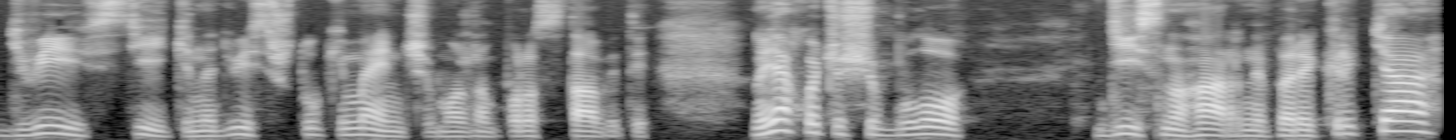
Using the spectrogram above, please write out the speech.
дві стійки, на дві штуки менше можна порозставити. Ну я хочу, щоб було дійсно гарне перекриття,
